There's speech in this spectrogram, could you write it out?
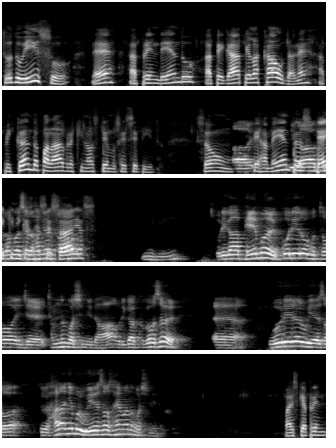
Tudo isso, né, aprendendo a pegar pela cauda, né, aplicando a palavra que nós temos recebido. São 아, ferramentas, 우리가 그런 técnicas 것을 하면서 necessárias 음흠. 우리가 뱀을 꼬리로부터 이제 잡는 것입니다. 우리가 그것을 에, 우리를 위해서 그 하나님을 위해서 사용하는 것입니다. Mas que apren-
